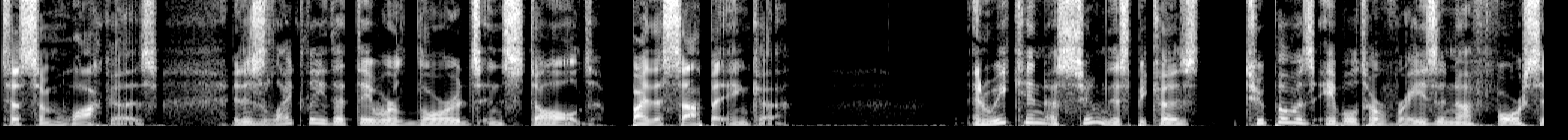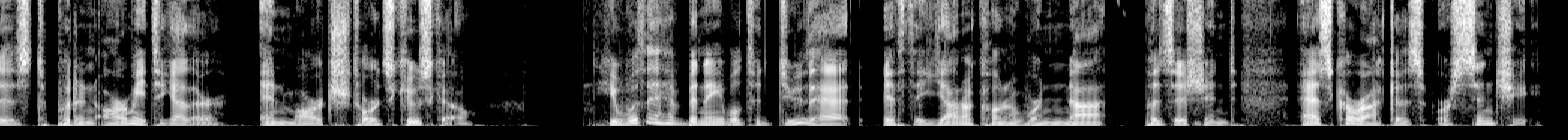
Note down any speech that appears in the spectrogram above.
to some huacas. It is likely that they were lords installed by the Sapa Inca. And we can assume this because Tupa was able to raise enough forces to put an army together and march towards Cusco. He wouldn't have been able to do that if the Yanacona were not positioned as Curacas or Sinchi,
